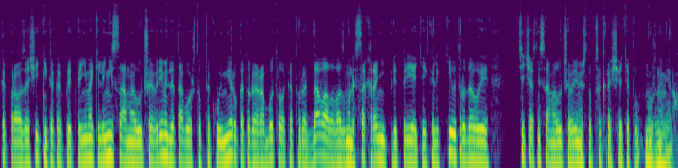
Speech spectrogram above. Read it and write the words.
как правозащитника, как предпринимателя, не самое лучшее время для того, чтобы такую меру, которая работала, которая давала возможность сохранить предприятия и коллективы трудовые, сейчас не самое лучшее время, чтобы сокращать эту нужную меру.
